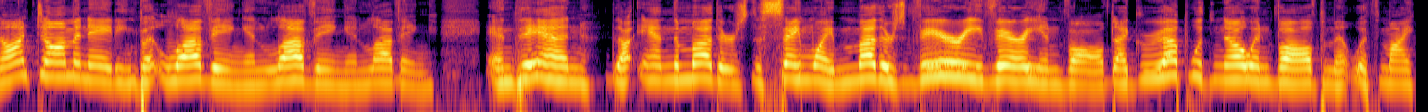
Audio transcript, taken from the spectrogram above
not dominating but loving and loving and loving. And then the and the mothers the same way. Mothers very very involved. I grew up with no involvement with my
